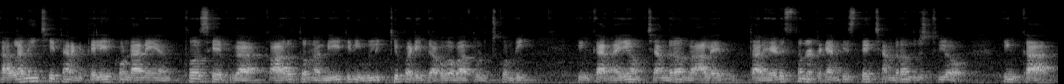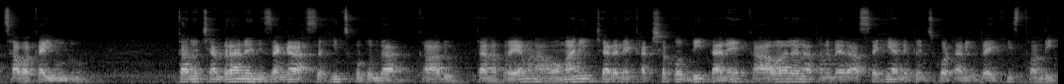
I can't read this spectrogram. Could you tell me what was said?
కళ్ళ నుంచి తనకు తెలియకుండానే ఎంతోసేపుగా కారుతున్న నీటిని ఉలిక్కిపడి గబగబా తుడుచుకుంది. ఇంకా నయం చంద్రం రాలేదు. తను ఏడుస్తున్నట్టు కనిపిస్తే చంద్రం దృష్టిలో ఇంకా చవకై ఉండు. తను చంద్రాన్ని నిజంగా అసహించుకుంటుందా? కాదు. తన ప్రేమను అవమానించాడనే కక్ష కొద్దీ తనే కావాలని అతని మీద అసహ్యాన్ని పెంచుకోవటానికి ప్రయత్నిస్తోంది.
